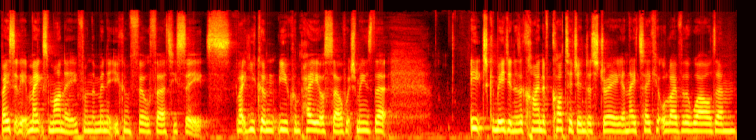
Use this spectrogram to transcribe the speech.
basically it makes money from the minute you can fill thirty seats. Like you can you can pay yourself, which means that each comedian is a kind of cottage industry, and they take it all over the world. And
